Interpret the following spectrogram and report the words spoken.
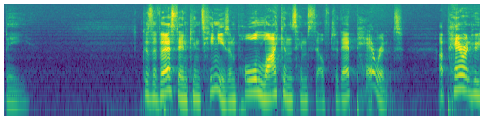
be? Because the verse then continues, and Paul likens himself to their parent, a parent who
